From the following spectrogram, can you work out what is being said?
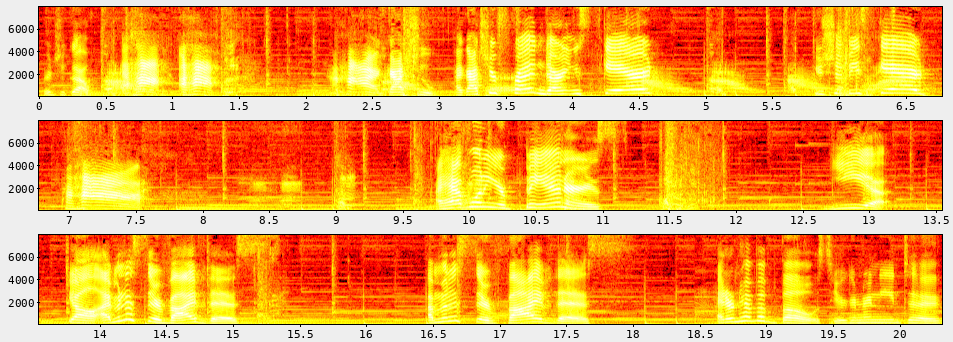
Where'd you go? Aha, aha. Aha, I got you. I got your friend. Aren't you scared? You should be scared. Haha. Have one of your banners. Yeah. Y'all, I'm gonna survive this. I'm gonna survive this. I don't have a bow, so you're gonna need to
